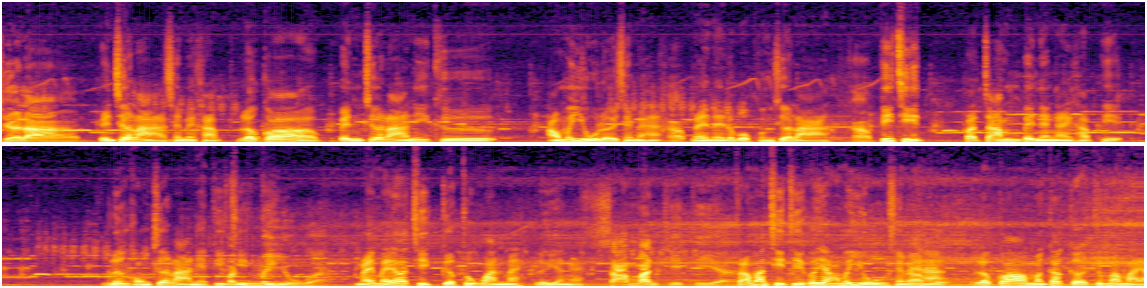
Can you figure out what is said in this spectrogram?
เชื้อราเป็นเชื้อราใช่ไหมครับ แล้วก็เป็นเชื้อรานี่คือเอาไม่อยู่เลยใช่ไหมฮะครับผมในในระบบของเชื้อราครับ พี่ฉีดประจำเป็นยังไงครับพี่ เรื่องของเชื้อราเนี่ยพี่มันฉีดไม่อยู่อะหมายหมายว่าฉีดเกือบทุกวันไหมหรือยังไงสามวันขีดทีอะ สามวันฉีดทีก็ยังไม่อยู่ใช่ไหมครัฮะบผมแล้วก็มันก็เกิดขึ้นมาใหม่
